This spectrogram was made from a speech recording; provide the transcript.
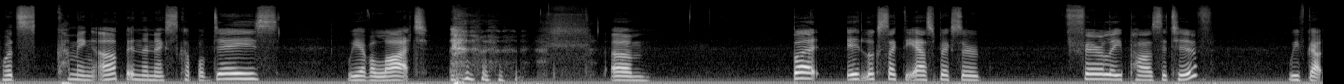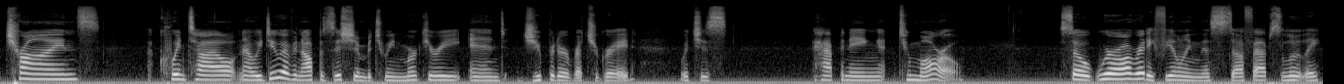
What's coming up in the next couple days? We have a lot. um, but it looks like the aspects are fairly positive. We've got trines, a quintile. Now, we do have an opposition between Mercury and Jupiter retrograde, which is happening tomorrow. So we're already feeling this stuff, absolutely.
